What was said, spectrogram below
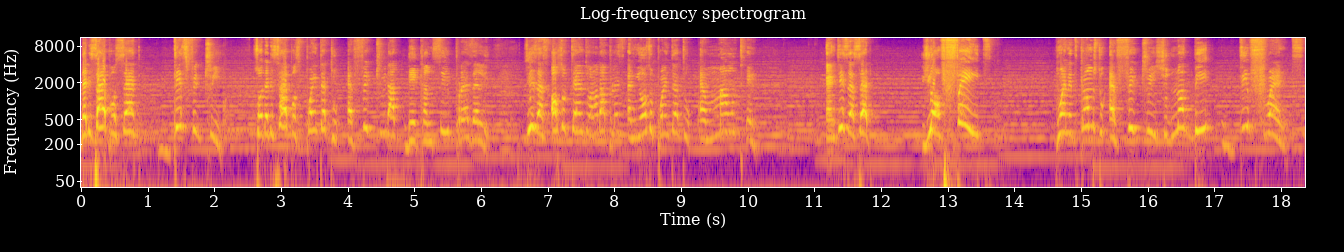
The disciples said, This fig tree. So the disciples pointed to a fig tree that they can see presently. Jesus also turned to another place and he also pointed to a mountain. And Jesus said, Your faith, when it comes to a fig tree, should not be different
